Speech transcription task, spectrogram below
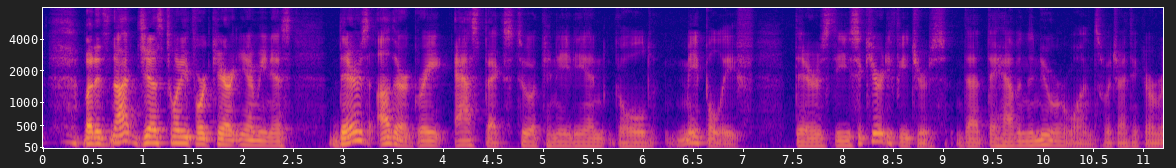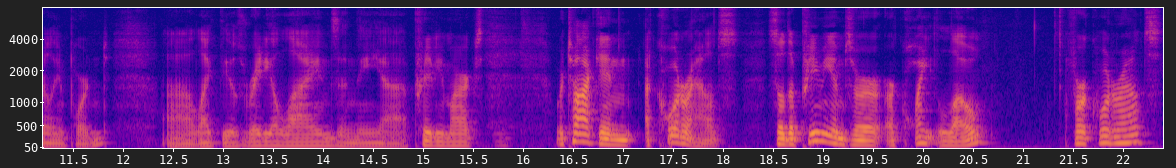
but it's not just 24 karat yumminess. There's other great aspects to a Canadian gold maple leaf. There's the security features that they have in the newer ones, which I think are really important, uh, like those radial lines and the uh, privy marks. We're talking a quarter ounce, so the premiums are, are quite low for a quarter ounce.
